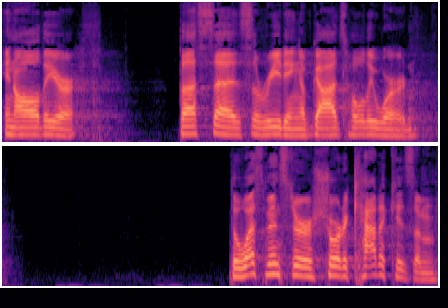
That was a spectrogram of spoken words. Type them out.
in all the earth. Thus says the reading of God's holy word. The Westminster Shorter Catechism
